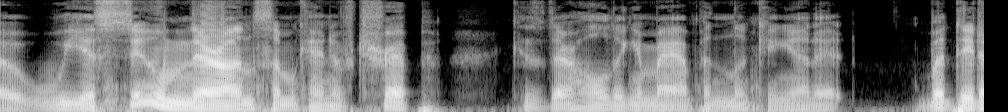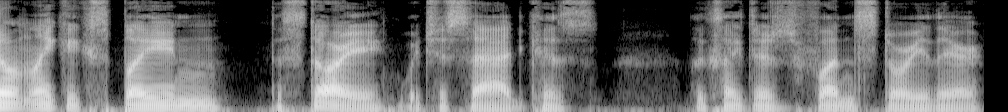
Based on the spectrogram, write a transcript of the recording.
Uh, we assume they're on some kind of trip because they're holding a map and looking at it, but they don't like explain the story, which is sad because looks like there's a fun story there.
